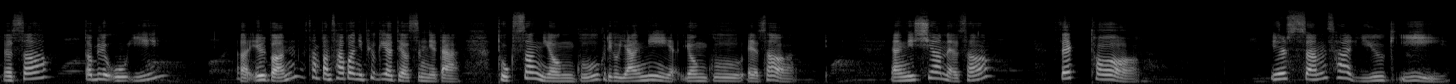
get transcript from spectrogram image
그래서 WOE 어, 1번, 3번, 4번이 표기가 되었습니다. 독성 연구 그리고 양리 연구에서 양리 시험에서 팩터 13462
